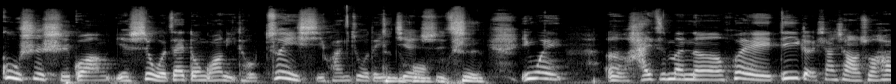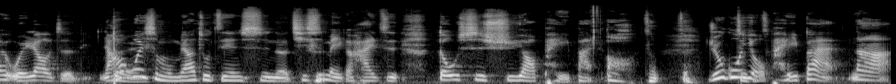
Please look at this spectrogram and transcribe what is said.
故事时光，也是我在东光里头最喜欢做的一件事情。是因为呃，孩子们呢会第一个像校长说，他会围绕着你。然后为什么我们要做这件事呢？其实每个孩子都是需要陪伴。哦，如果有陪伴，那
